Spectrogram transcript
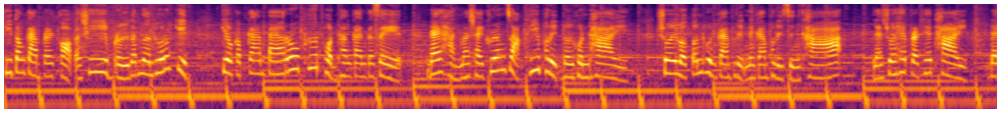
ที่ต้องการประกอบอาชีพ หรือดำเนินธุรกิจ เกี่ยวกับการแปรรูปพืชผลทางการเกษตร ได้หันมาใช้เครื่องจักรที่ผลิตโดยคนไทย ช่วยลดต้นทุนการผลิตในการผลิตสินค้า และช่วยให้ประเทศไทย ได้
